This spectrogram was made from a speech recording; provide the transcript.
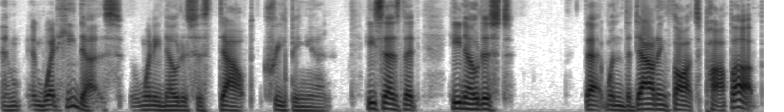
and, and what he does when he notices doubt creeping in. He says that he noticed that when the doubting thoughts pop up,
